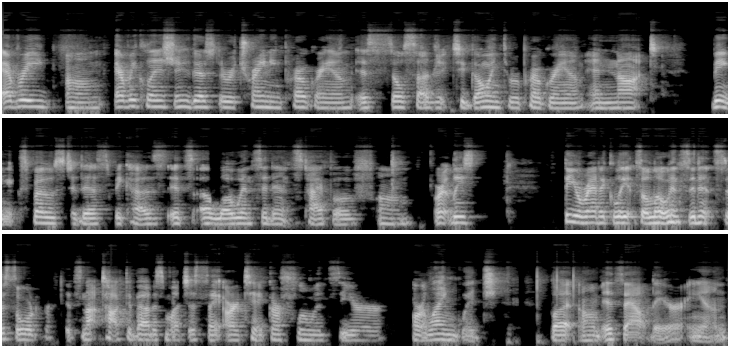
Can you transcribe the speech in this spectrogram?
every um, every clinician who goes through a training program is still subject to going through a program and not being exposed to this because it's a low incidence type of um, or at least theoretically it's a low incidence disorder. It's not talked about as much as say artic or fluency or or language, but um, it's out there. And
